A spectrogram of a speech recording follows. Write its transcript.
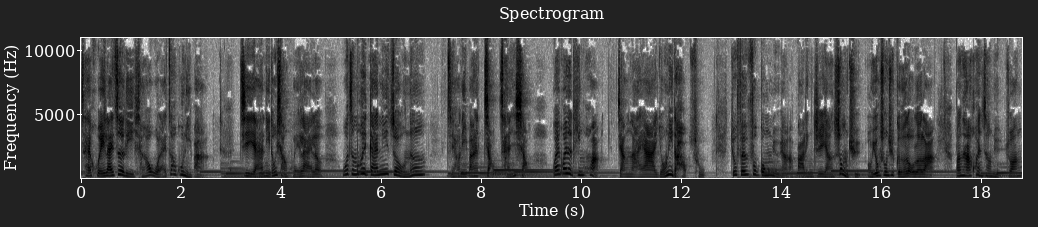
才回来这里想要我来照顾你吧？既然你都想回来了，我怎么会赶你走呢？只要你把脚缠小，乖乖的听话，将来啊有你的好处。就吩咐宫女啊，把林之阳送去哦，又送去阁楼了啦，帮他换上女装，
